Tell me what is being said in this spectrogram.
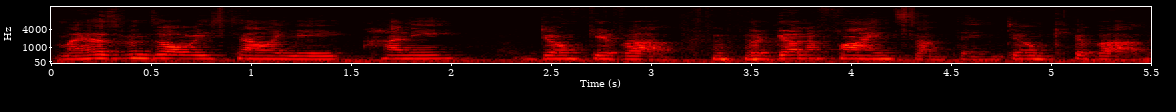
My husband's always telling me, honey, don't give up. They're going to find something. Don't give up.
